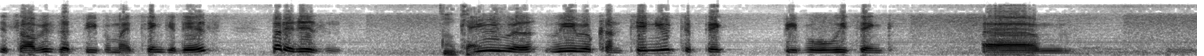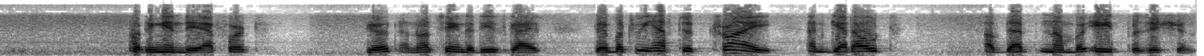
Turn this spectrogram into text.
it's obvious that people might think it is, but it isn't. Okay. We will we will continue to pick people who we think um, putting in the effort. Good. I'm not saying that these guys, but we have to try and get out of that number eight position.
